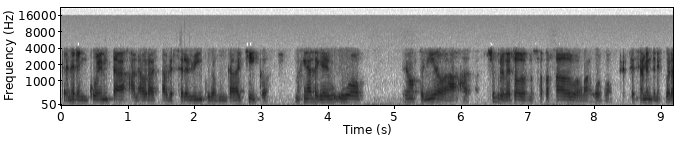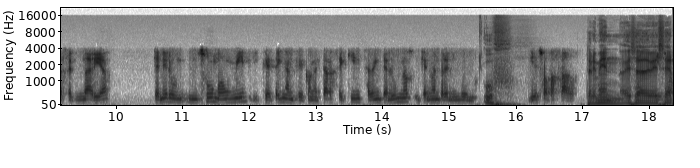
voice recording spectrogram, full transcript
tener en cuenta a la hora de establecer el vínculo con cada chico. Imagínate que hubo, hemos tenido, yo creo que a todos nos ha pasado, especialmente en escuela secundaria, tener un, un Zoom o un Meet y que tengan que conectarse 15, 20 alumnos y que no entre ninguno. Uf. Y eso ha pasado. Tremendo, eso debe ser.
